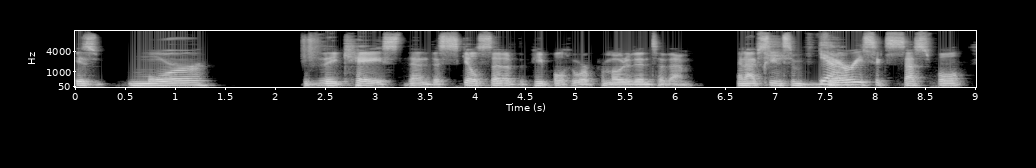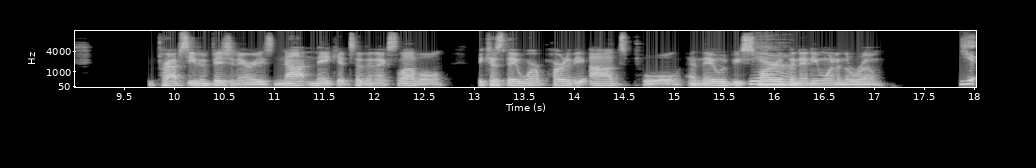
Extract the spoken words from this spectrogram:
is more the case than the skill set of the people who are promoted into them. And I've seen some yeah. very successful, perhaps even visionaries, not make it to the next level because they weren't part of the odds pool and they would be smarter yeah. than anyone in the room. Yeah,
